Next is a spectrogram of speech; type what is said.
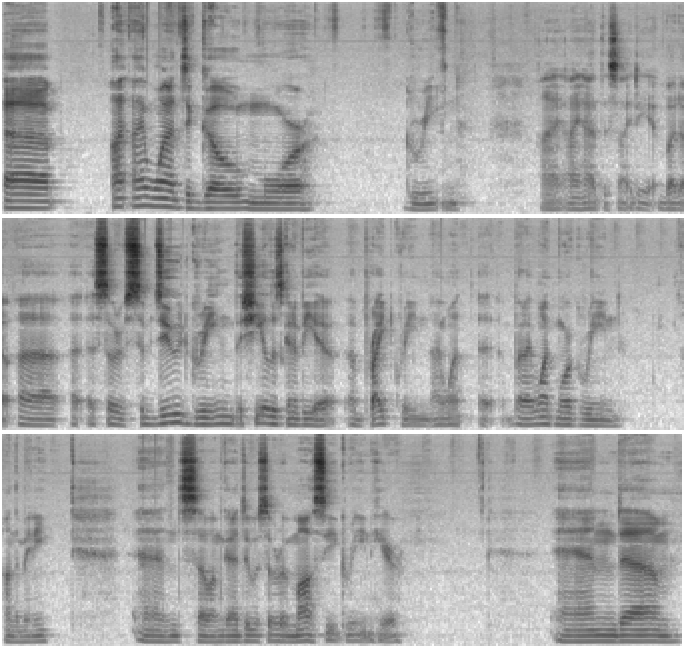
Uh, I, I wanted to go more green. I, I had this idea, but a, uh, a, a, sort of subdued green. The shield is going to be a, a bright green. I want, uh, but I want more green on the mini. And so I'm going to do a sort of mossy green here. And um,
